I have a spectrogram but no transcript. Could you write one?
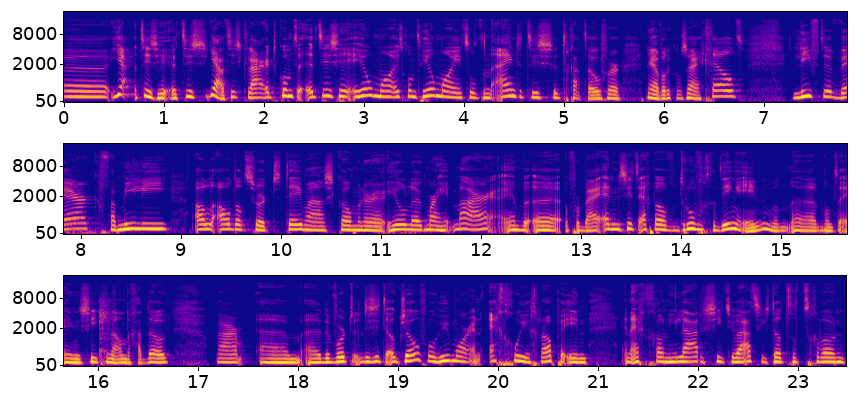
Eh, ja, het is, het, is, ja, het is klaar. Het komt, het is heel mooi, het komt heel mooi tot een eind. Het, is, het gaat over, nou ja, wat ik al zei, geld, liefde, werk, familie. Al, al dat soort thema's komen er heel leuk maar, maar eh, voorbij. En er zitten echt wel droevige dingen in. Want, want de ene is ziek en de ander gaat dood. Maar um, er, wordt, er zit ook zoveel humor en echt goede grappen in. En echt gewoon hilarische situaties. Dat het gewoon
